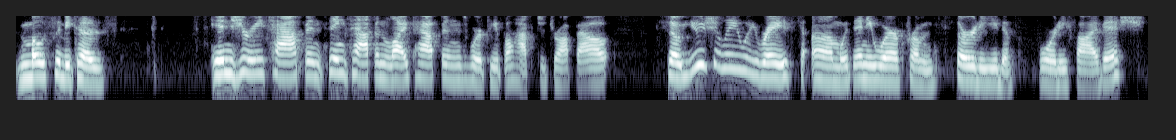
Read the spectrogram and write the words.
mostly because injuries happen, things happen, life happens where people have to drop out. So usually we race um, with anywhere from 30 to 45 ish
